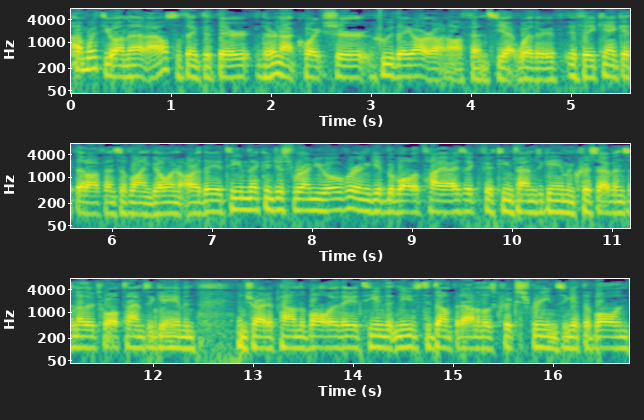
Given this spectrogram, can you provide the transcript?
I'm with you on that. I also think that they're they're not quite sure who they are on offense yet. Whether if, if they can't get that offensive line going, are they a team that can just run you over and give the ball to Ty Isaac 15 times a game and Chris Evans another 12 times a game and and try to pound the ball? Are they a team that needs to dump it out on those quick screens and get the ball in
